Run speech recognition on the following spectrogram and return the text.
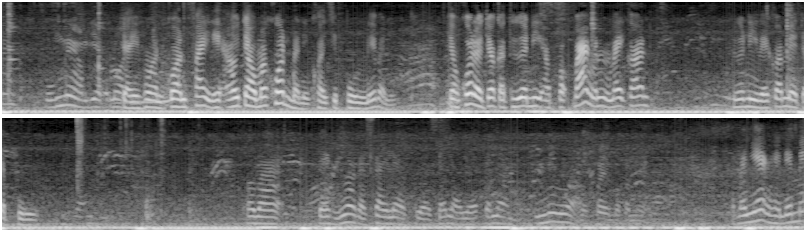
อปรุงแล้วเรียบร้อยใจห่อนก่อนไฟนี่เอาเจ้ามาค้นบัดนี้ข่อยสิปรุงเด้บัดนี้เจ้าคนแล้วเจ้าก็ถืออันนี้เอาบ้างอันนั้นไว้ก่อนถืออันนี้ไว้ก่อนแม่จะปรุงเพราะว่าแกงหัวก็ใส่แล้วเกลือใส่แล้วเหลือแต่น้ำนึ่งว่าไฟบอกกันเนี่ยเอามาแย่งให้ได้ไหม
